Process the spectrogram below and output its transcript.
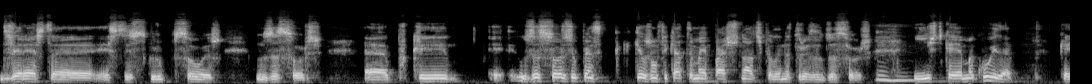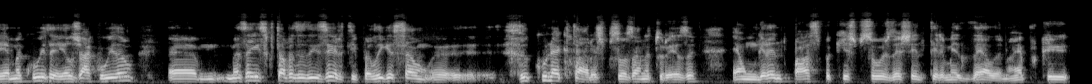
de ver esta, este, este grupo de pessoas nos Açores, uh, porque eh, os Açores, eu penso que eles vão ficar também apaixonados pela natureza dos Açores. Uhum. E isto quem ama cuida que a EMA cuida, eles já cuidam, mas é isso que estavas a dizer, tipo, a ligação, uh, reconectar as pessoas à natureza é um grande passo para que as pessoas deixem de ter medo dela, não é? Porque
